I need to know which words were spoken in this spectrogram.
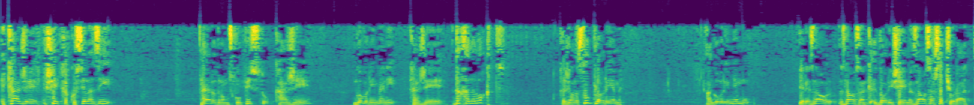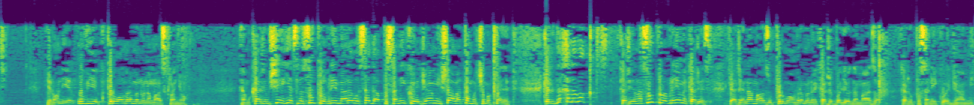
I kaže, še kako silazi na aerodromsku pistu, kaže, govori meni, kaže, dahale lokt, Kaže, onda sluplo vrijeme. A govorim njemu, jer je znao, znao sam, govori še ime, znao sam šta ću uraditi. Jer on je uvijek u prvom vremenu namaz klanjao. Ja mu kažem, šeh, jes nasupilo vrijeme, ali evo sada poslaniku je džami, šala, tamo ćemo klanjati. Kaže, dahala vakt. Kaže, nasupilo vrijeme, kaže, kaže, namaz u prvom vremenu je, kaže, bolje od namaza. Kaže, poslaniku je džami.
